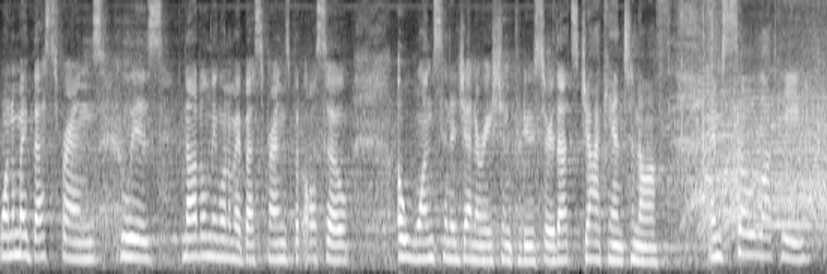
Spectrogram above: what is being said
One of my best friends, who is not only one of my best friends, but also a once in a generation producer. That's Jack Antonoff. I'm so lucky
